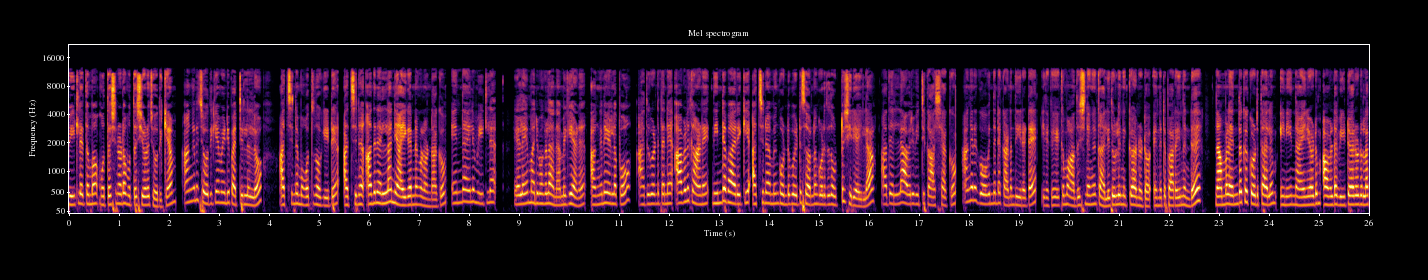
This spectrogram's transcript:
വീട്ടിലെത്തുമ്പോൾ മുത്തശ്ശനോടോ മുത്തശ്ശിയോടോ ചോദിക്കാം. അങ്ങനെ ചോദിക്കാൻ വേണ്ടി പറ്റില്ലല്ലോ. അച്ഛന്റെ മുഖത്ത് നോക്കിയിട്ട് അച്ഛന് അതിനെല്ലാം ന്യായീകരണങ്ങളുണ്ടാകും എന്തായാലും വീട്ടിലെ ഇളയ മരുമകൾ അനാമികയാണ്. അങ്ങനെയുള്ളപ്പോ അതുകൊണ്ട് തന്നെ അവൾ കാണെ നിന്റെ ഭാര്യയ്ക്ക് അച്ഛനും അമ്മയും കൊണ്ടുപോയിട്ട് സ്വർണം കൊടുത്തത് ഒട്ടും ശരിയായില്ല. അതെല്ലാം അവർ വിറ്റ് കാശാക്കും. അങ്ങനെ ഗോവിന്ദന്റെ കടം തീരട്ടെ. ഇതൊക്കെ കേൾക്കുമ്പോൾ ആദർശിനങ്ങ് കലിതുള്ളി നിൽക്കുകയാണ് കേട്ടോ എന്നിട്ട് പറയുന്നുണ്ട്. നമ്മൾ എന്തൊക്കെ കൊടുത്താലും ഇനി നയനയോടും അവളുടെ വീട്ടുകാരോടുള്ള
